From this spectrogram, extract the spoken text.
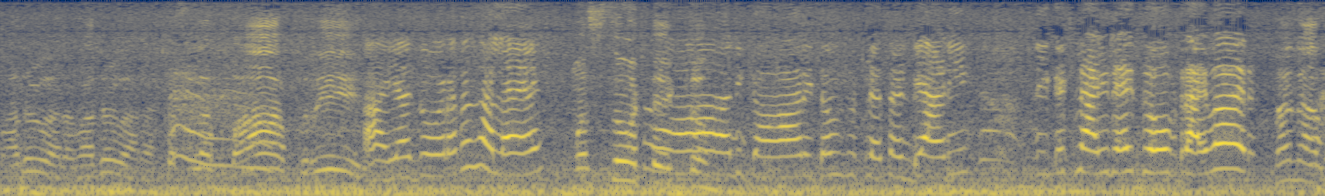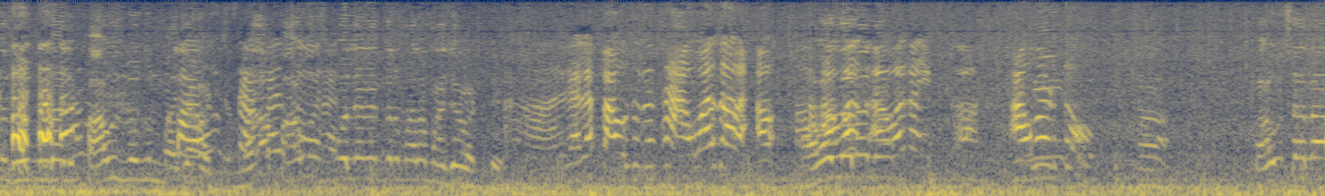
वादळ वारा वादळ वारा. कसला बाप रे हा, या जोरातच आलाय. मस्त वाटतं एकदम. आणि गार एकदम सुटल्या थंडी. आणि क्रिकेटला आली नाही झोप ड्रायव्हर नाही नाही आता झोप उडाली. पाऊस बघून मजा पाऊस वाटते. मला चांगला पाऊस जोरात. बोलल्यानंतर मला मजा वाटते. त्याला पावसाचा आवाज आ- आ- आवाज आवाज आला ना? आवाज ऐक- आ- आवडतो. हा. पाऊस आला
